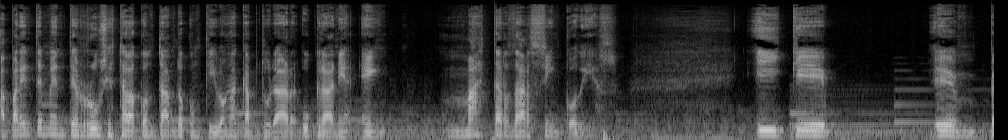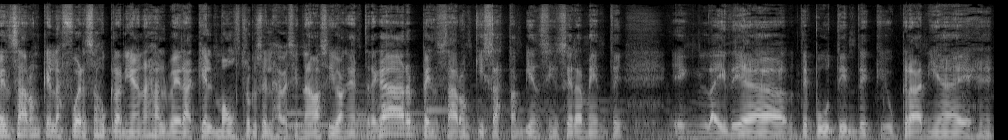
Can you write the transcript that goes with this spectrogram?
aparentemente Rusia estaba contando con que iban a capturar Ucrania en más tardar cinco días. Y que em, pensaron que las fuerzas ucranianas al ver aquel monstruo que se les avecinaba se iban a entregar, pensaron quizás también sinceramente en la idea de Putin de que Ucrania es eh,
